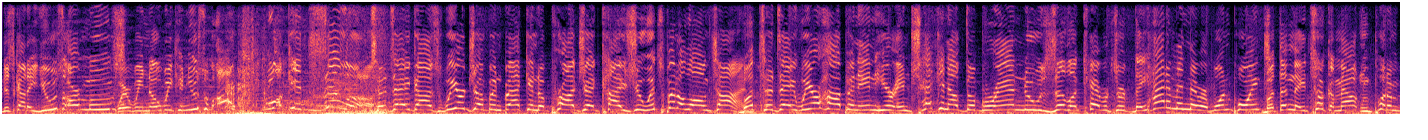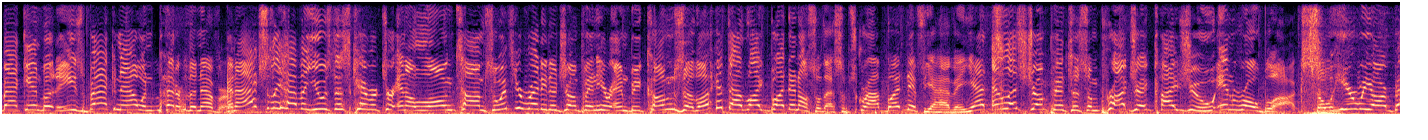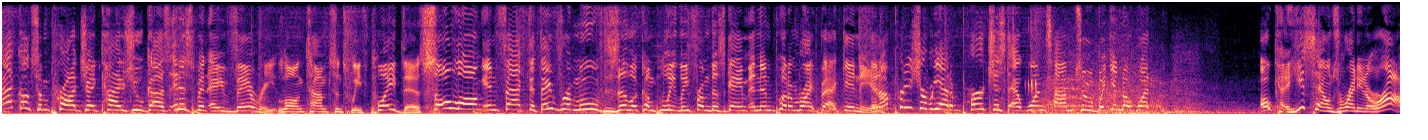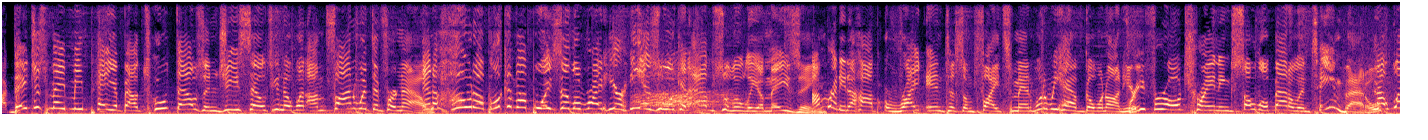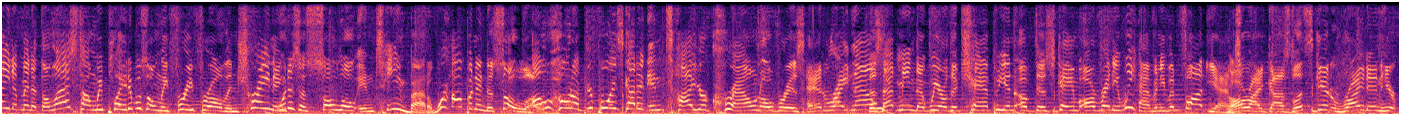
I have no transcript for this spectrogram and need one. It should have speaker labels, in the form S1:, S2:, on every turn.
S1: We just gotta use our moves where we know we can use them. Oh, look at Zilla! Today, guys, we are jumping back into Project Kaiju. It's been a long time. But today, we are hopping in here and checking out the brand new Zilla character. They had him in there at one point, but then they took him out and put him back in, but he's back now and better than ever. And I actually haven't used this character in a long time, so if you're ready to jump in here and become Zilla, hit that like button and also that subscribe button if you haven't yet. And let's jump into some Project Kaiju in Roblox. So here we are back on some Project Kaiju, guys. It has been a very long time since we've played this. So long, in fact, that they've removed Zilla completely from this game and then put him right back in here. And I'm pretty sure we had him purchased at one time too, but you know what? Okay, he sounds ready to rock. They just made me pay about 2,000 G cells. You know what? I'm fine with it for now. And uh, hold up, look at my boy Zilla right here. He is looking absolutely amazing. I'm ready to hop right into some fights, man. What do we have going on here? Free-for-all training, solo battle, and team battle. Now, wait a minute. The last time we played, it was only free-for-all and training. What is a solo and team battle? We're hopping into solo. Oh, hold up. Your boy's got an entire crown over his head right now? Does that mean that we are the champion of this game already? We haven't even fought yet. All right, guys, let's get right in here.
